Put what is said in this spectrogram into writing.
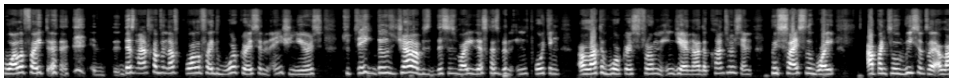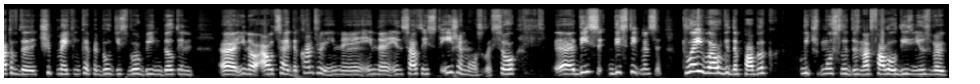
qualified, does not have enough qualified workers and engineers to take those jobs. This is why US has been importing a lot of workers from India and other countries, and precisely why up until recently a lot of the chip making capabilities were being built in uh, you know outside the country in uh, in uh, in Southeast Asia mostly. So uh, these these statements play well with the public, which mostly does not follow these news very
